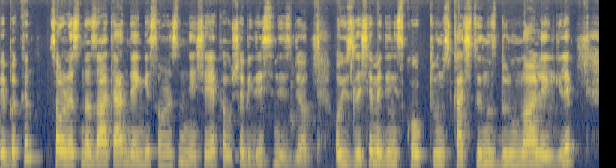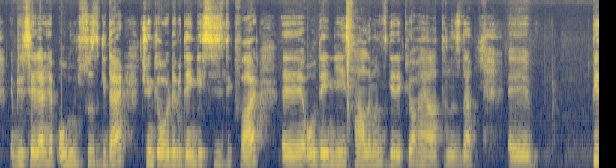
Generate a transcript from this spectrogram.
ve bakın sonrasında zaten denge sonrası neşeye kavuşabilirsiniz diyor. O yüzleşemediğiniz, korktuğunuz, kaçtığınız durumlarla ilgili bir şeyler hep olumsuz gider. Çünkü orada bir dengesizlik var. Ee, o dengeyi sağlamanız gerekiyor hayatınızda. Ee, bir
